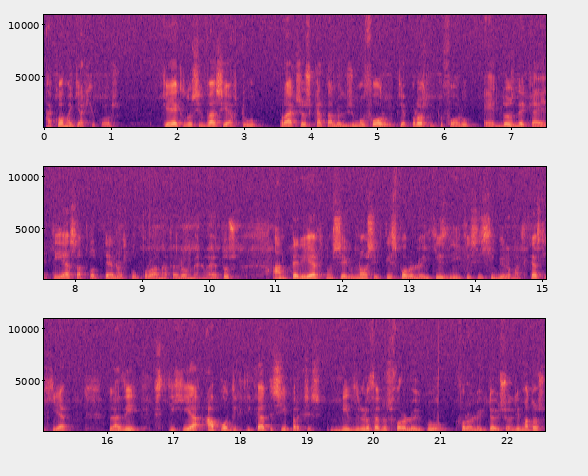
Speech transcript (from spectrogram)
ακόμα και αρχικός, και έκδοση βάση αυτού πράξεως καταλογισμού φόρου και πρόσθετου φόρου εντός δεκαετίας από το τέλος του προαναφερόμενου έτους αν περιέρθουν σε γνώση της φορολογικής διοίκησης συμπληρωματικά στοιχεία, δηλαδή στοιχεία αποδεικτικά της ύπαρξης μη δηλωθέντος φορολογικού, φορολογικού εισοδήματος,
